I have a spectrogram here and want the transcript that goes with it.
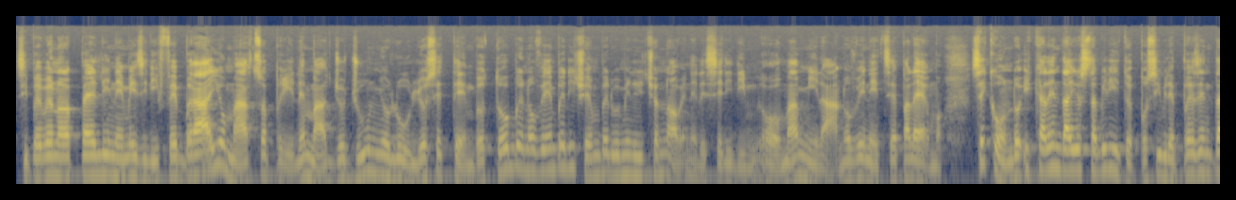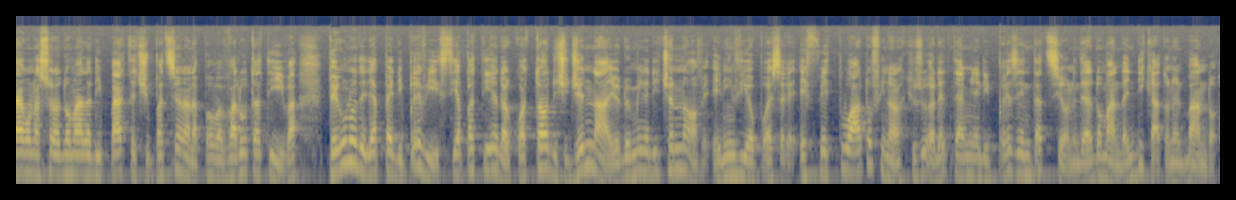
Si prevedono appelli nei mesi di febbraio, marzo, aprile, maggio, giugno, luglio, settembre, ottobre, novembre e dicembre 2019 nelle sedi di Roma, Milano, Venezia e Palermo. Secondo il calendario stabilito è possibile disponibile presentare una sola domanda di partecipazione alla prova valutativa per uno degli appelli previsti a partire dal 14 gennaio 2019 e l'invio può essere effettuato fino alla chiusura del termine di presentazione della domanda indicato nel bando.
